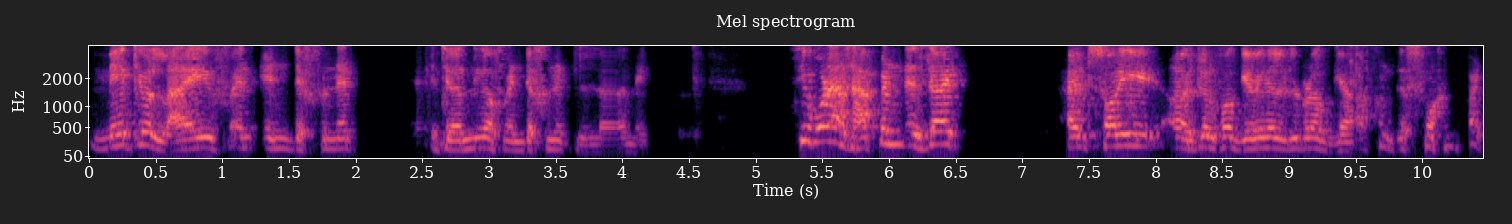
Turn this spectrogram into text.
make your life an indefinite journey of indefinite learning. See, what has happened is that and sorry, Arjun, for giving a little bit of gap on this one, but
